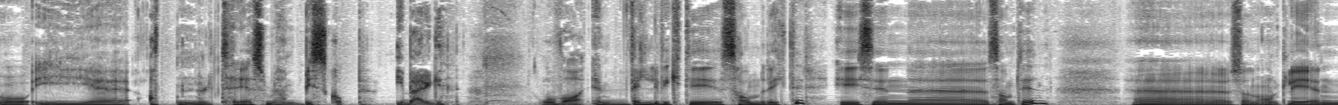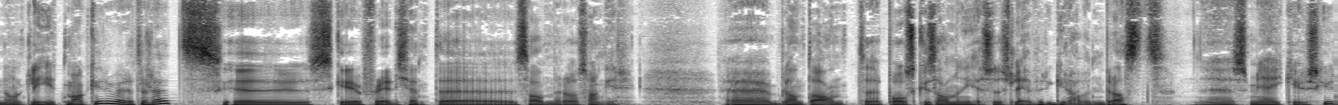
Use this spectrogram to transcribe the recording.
og i 1803 så ble han biskop i Bergen. Og var en veldig viktig salmedikter i sin samtid. Så en ordentlig, en ordentlig hitmaker, rett og slett. Skrev flere kjente salmer og sanger. Eh, blant annet eh, påskesalmen 'Jesus lever', 'Graven brast', eh, som jeg ikke husker,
